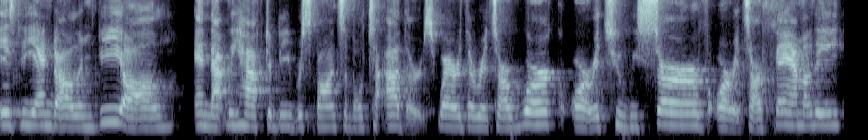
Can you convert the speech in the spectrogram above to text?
is the end all and be all and that we have to be responsible to others, whether it's our work or it's who we serve or it's our family.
